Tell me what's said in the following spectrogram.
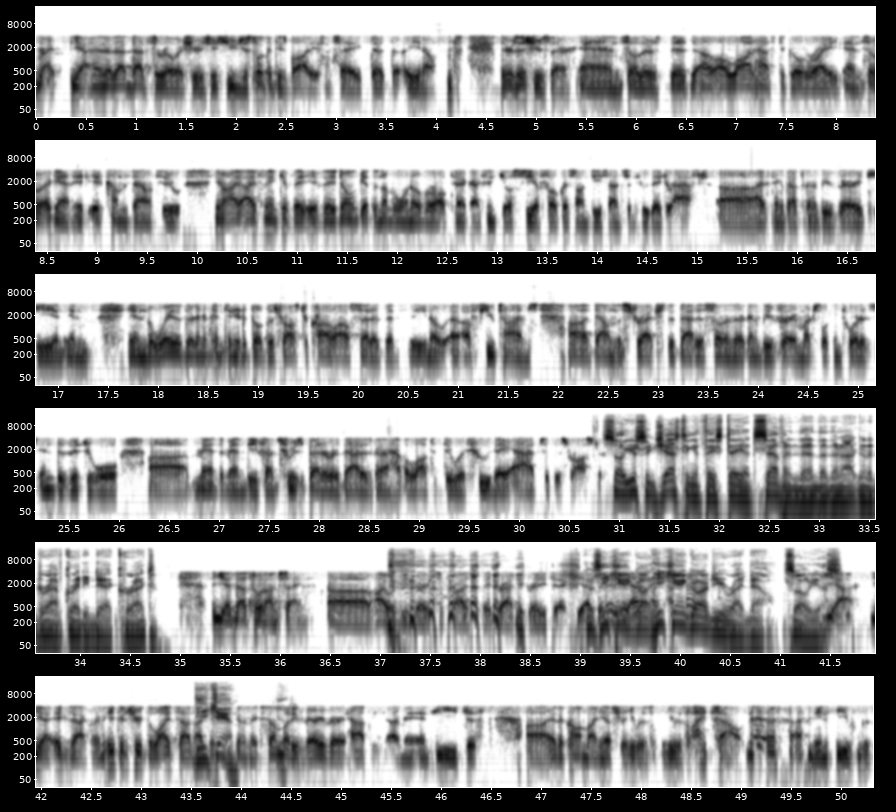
Right. Yeah, and that that's the real issue. Is just you just look at these bodies and say that you know there's issues there, and so there's, there's a, lot has to go right. And so again, it, it comes down to you know I, I think if they if they don't get the number one overall pick, I think you'll see a focus on defense and who they draft. Uh, I think that's going to be very key in, in in the way that they're going to continue to build this roster. Carlisle said it that you know a, a few times uh, down the stretch that that is something they're going to be very much looking toward as individual uh, man-to-man defense. Who's better at that is going to have a lot to do with who they add to this roster. So you're suggesting if they stay at seven, then then they're not going to draft Gradey Dick, correct? Yeah, that's what I'm saying. Uh, I would be very surprised if they drafted Gradey Dick. Because he can't guard, he can't guard you right now. So yes. Yeah, yeah, exactly. I mean, he can shoot the lights out. he think can. He's going to make somebody very, very happy. I mean, and he just uh, at the combine yesterday, he was he was lights out. I mean, he was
